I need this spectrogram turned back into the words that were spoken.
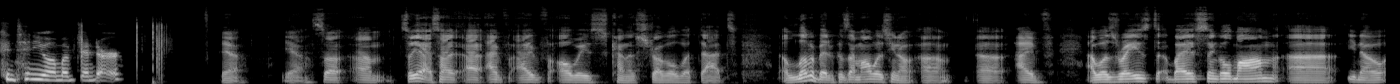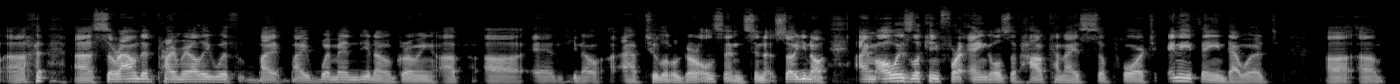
continuum of gender. Yeah, yeah. So, um, so yeah. So I, have I've always kind of struggled with that a little bit because I'm always, you know, um, uh, I've I was raised by a single mom, uh, you know, uh, uh, surrounded primarily with by by women, you know, growing up, uh, and you know, I have two little girls, and so, so you know, I'm always looking for angles of how can I support anything that would uh, um,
